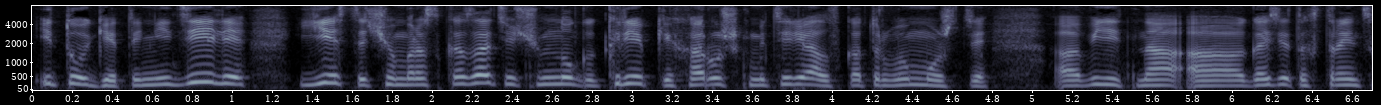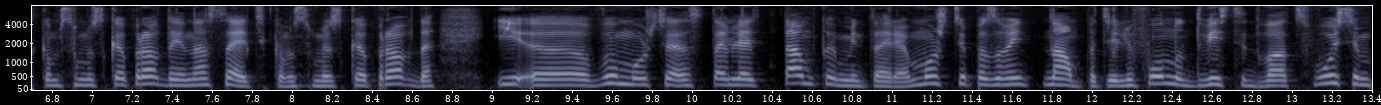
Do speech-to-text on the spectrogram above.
итоги этой недели. Есть о чем рассказать, очень много крепких, хороших материалов, которые вы можете видеть на газетах страницы «Комсомольская правда» и на сайте «Комсомольская правда». И вы можете оставлять там комментарии, а можете позвонить нам по телефону 228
